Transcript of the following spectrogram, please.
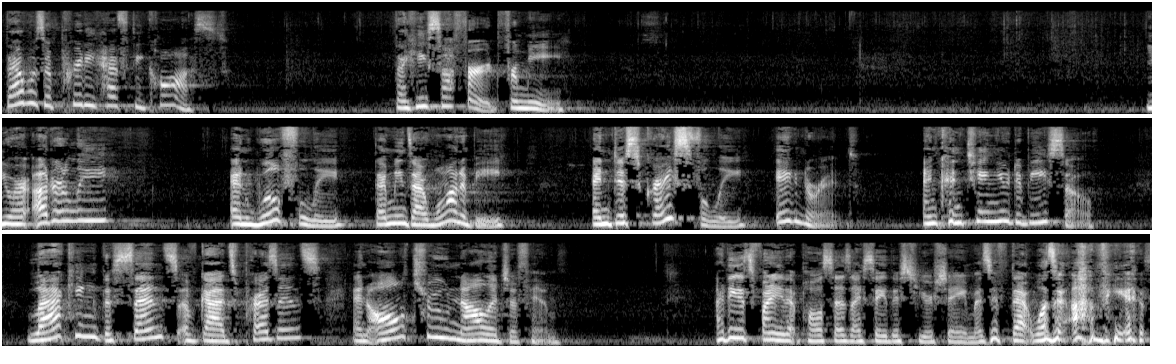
That was a pretty hefty cost that he suffered for me. You are utterly and willfully, that means I want to be, and disgracefully ignorant, and continue to be so, lacking the sense of God's presence and all true knowledge of Him. I think it's funny that Paul says, I say this to your shame, as if that wasn't obvious.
